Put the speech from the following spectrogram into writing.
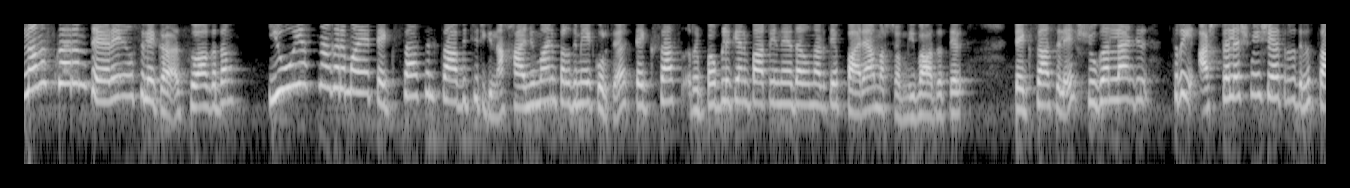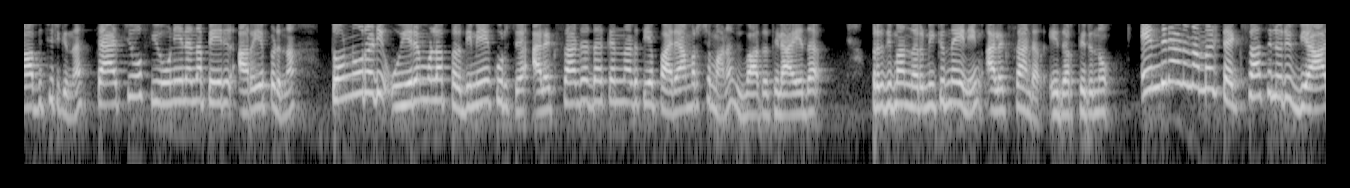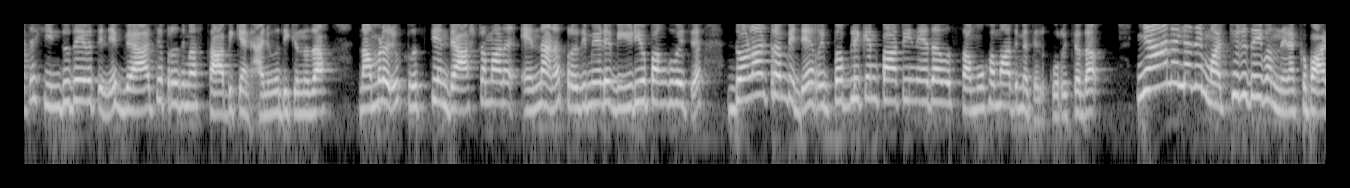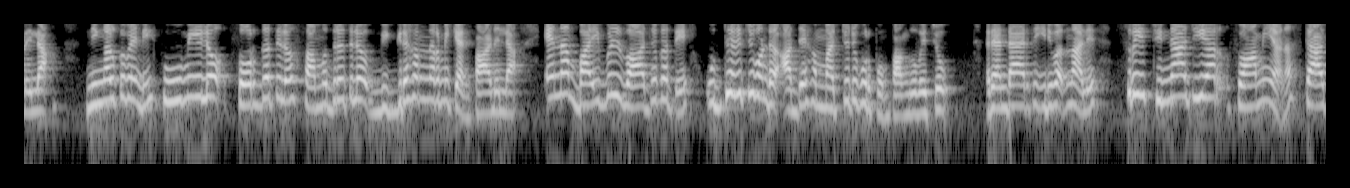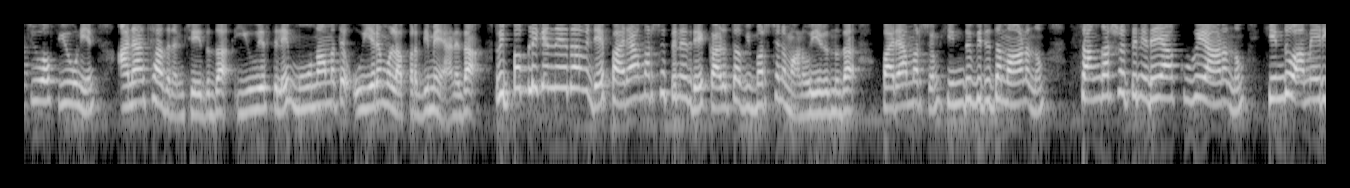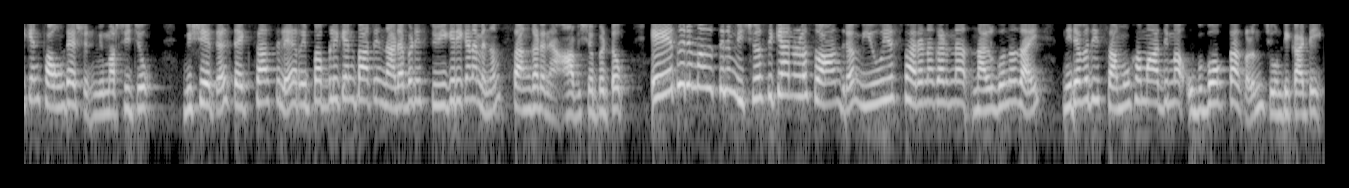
നമസ്കാരം തേടെ ന്യൂസിലേക്ക് സ്വാഗതം. യു എസ് നഗരമായ ടെക്സാസിൽ സ്ഥാപിച്ചിരിക്കുന്ന ഹനുമാൻ പ്രതിമയെക്കുറിച്ച് ടെക്സാസ് റിപ്പബ്ലിക്കൻ പാർട്ടി നേതാവ് നടത്തിയ പരാമർശം വിവാദത്തിൽ. ടെക്സാസിലെ ഷുഗർലാൻഡിൽ ശ്രീ അഷ്ടലക്ഷ്മി ക്ഷേത്രത്തിൽ സ്ഥാപിച്ചിരിക്കുന്ന സ്റ്റാച്യു ഓഫ് യൂണിയൻ എന്ന പേരിൽ അറിയപ്പെടുന്ന തൊണ്ണൂറടി ഉയരമുള്ള പ്രതിമയെക്കുറിച്ച് അലക്സാണ്ടർ ഡക്കൻ നടത്തിയ പരാമർശമാണ് വിവാദത്തിലായത്. പ്രതിമ നിർമ്മിക്കുന്നതിനെയും അലക്സാണ്ടർ എതിർത്തിരുന്നു. എന്തിനാണ് ടെക്സാസിൽ ഒരു വ്യാജ ഹിന്ദു ദൈവത്തിന്റെ വ്യാജ പ്രതിമ സ്ഥാപിക്കാൻ അനുവദിക്കുന്നത്. നമ്മളൊരു ക്രിസ്ത്യൻ രാഷ്ട്രമാണ് എന്നാണ് പ്രതിമയുടെ വീഡിയോ പങ്കുവച്ച് ഡൊണാൾഡ് ട്രംപിന്റെ റിപ്പബ്ലിക്കൻ പാർട്ടി നേതാവ് സമൂഹ മാധ്യമത്തിൽ കുറിച്ചത്. ഞാനല്ലാതെ മറ്റൊരു ദൈവം നിനക്ക് പാടില്ല. നിങ്ങൾക്ക് വേണ്ടി ഭൂമിയിലോ സ്വർഗത്തിലോ സമുദ്രത്തിലോ വിഗ്രഹം നിർമ്മിക്കാൻ പാടില്ല. എന്ന ബൈബിൾ വാചകത്തെ ഉദ്ധരിച്ചുകൊണ്ട് അദ്ദേഹം മറ്റൊരു കുറിപ്പും പങ്കുവച്ചു. രണ്ടായിരത്തി ഇരുപത്തിനാലിൽ ശ്രീ ചിന്നാജിയാർ സ്വാമിയാണ് സ്റ്റാച്യു ഓഫ് യൂണിയൻ അനാച്ഛാദനം ചെയ്തത്. യു എസിലെ മൂന്നാമത്തെ ഉയരമുള്ള പ്രതിമയാണിത്. റിപ്പബ്ലിക്കൻ നേതാവിന്റെ പരാമർശത്തിനെതിരെ കടുത്ത വിമർശനമാണ് ഉയരുന്നത്. പരാമർശം ഹിന്ദുവിരുദ്ധമാണെന്നും സംഘർഷത്തിനിടയാക്കുകയാണെന്നും ഹിന്ദു അമേരിക്കൻ ഫൗണ്ടേഷൻ വിമർശിച്ചു. വിഷയത്തിൽ ടെക്സാസിലെ റിപ്പബ്ലിക്കൻ പാർട്ടി നടപടി സ്വീകരിക്കണമെന്നും സംഘടന ആവശ്യപ്പെട്ടു. ഏതൊരു മതത്തിലും വിശ്വസിക്കാനുള്ള സ്വാതന്ത്ര്യം യു ഭരണഘടന നൽകുന്നതായി നിരവധി സമൂഹ മാധ്യമ ഉപഭോക്താക്കളും ചൂണ്ടിക്കാട്ടി.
